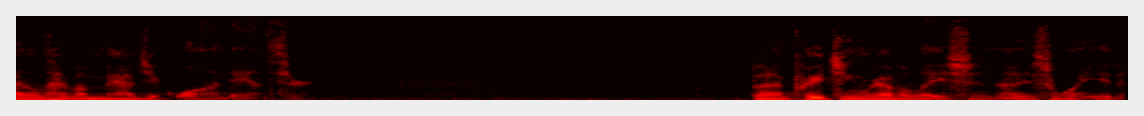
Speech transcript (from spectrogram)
I don't have a magic wand answer. But I'm preaching revelation. I just want you to.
